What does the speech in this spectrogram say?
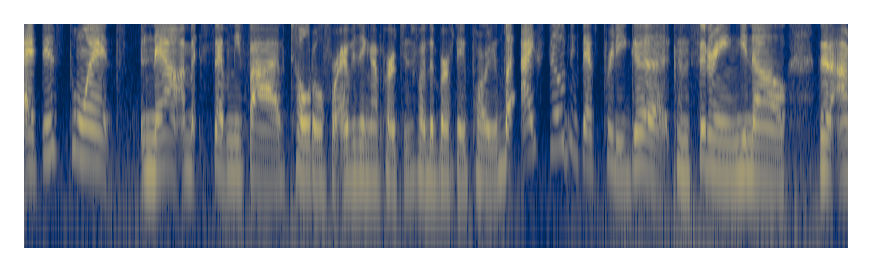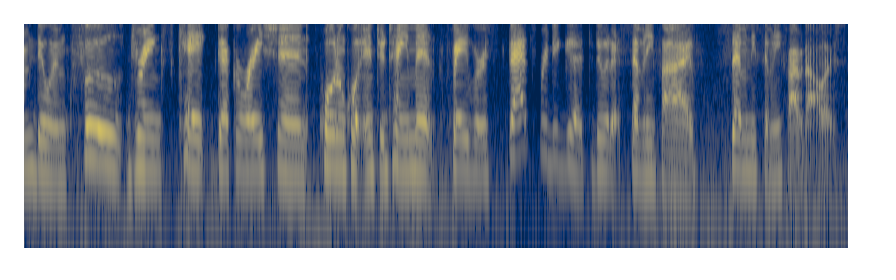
at this point now i'm at 75 total for everything i purchased for the birthday party. But i still think that's pretty good considering you know that i'm doing food drinks cake decoration quote unquote entertainment favors. That's pretty good to do it at 75 70 75 dollars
